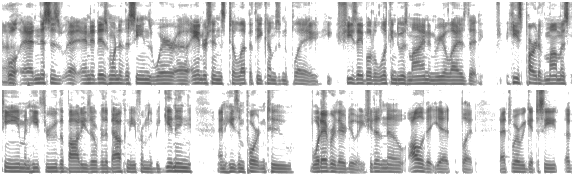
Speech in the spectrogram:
Uh, Well, and this is, and it is one of the scenes where uh, Anderson's telepathy comes into play. He, she's able to look into his mind and realize that he's part of Mama's team, and he threw the bodies over the balcony from the beginning, and he's important to whatever they're doing. She doesn't know all of it yet, but that's where we get to see a,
